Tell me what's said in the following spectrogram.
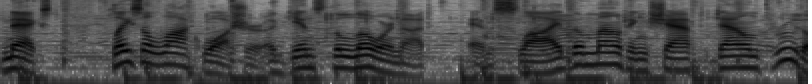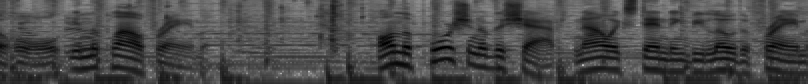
Next, place a lock washer against the lower nut and slide the mounting shaft down through the hole in the plow frame. On the portion of the shaft now extending below the frame,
